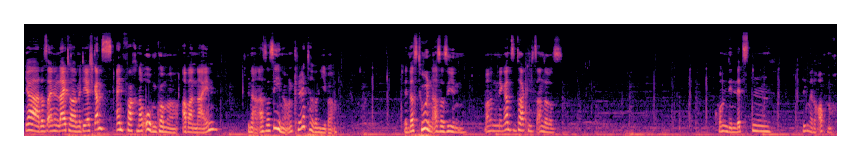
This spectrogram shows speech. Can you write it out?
Ja, das ist eine Leiter, mit der ich ganz einfach nach oben komme. Aber nein, ich bin ein Assassine und klettere lieber. Denn das tun Assassinen. Machen den ganzen Tag nichts anderes. Komm, den letzten kriegen wir doch auch noch.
